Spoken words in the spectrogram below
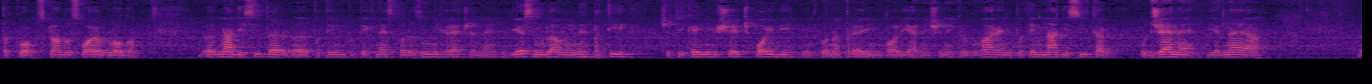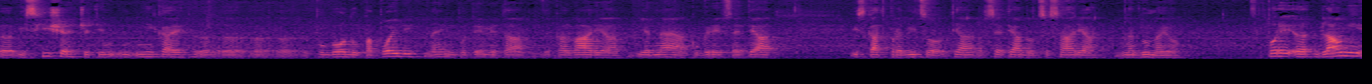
tako, v skladu svojo vlogo. Nadi Sitar eh, potem po teh nesporazumih reče, ne, jaz sem glavni, ne pa ti, če ti kaj ni všeč, pojdi in tako naprej in pol Jerne še nekaj odgovarja in potem Nadi Sitar odžene Jerneja eh, iz hiše, če ti ni kaj eh, pogodu, pa pojdi ne, in potem je ta kalvarija Jerneja, ko gre vse tja iskat pravico, tja, vse tja do cesarja na Dunaju. Torej, glavni,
